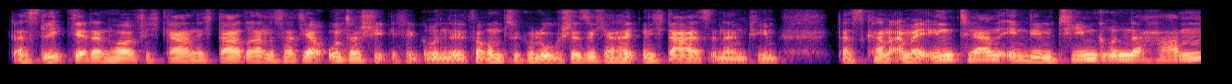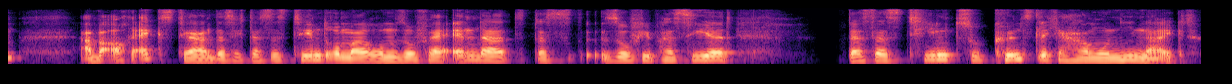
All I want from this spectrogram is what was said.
das liegt ja dann häufig gar nicht daran, das hat ja unterschiedliche Gründe, warum psychologische Sicherheit nicht da ist in einem Team. Das kann einmal intern in dem Team Gründe haben, aber auch extern, dass sich das System drumherum so verändert, dass so viel passiert, dass das Team zu künstlicher Harmonie neigt.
